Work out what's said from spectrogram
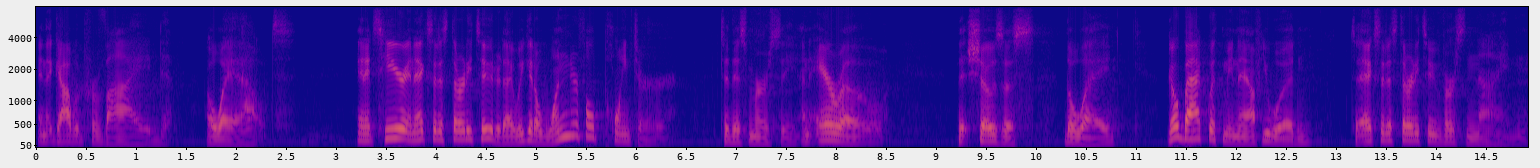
and that God would provide a way out. And it's here in Exodus 32 today. We get a wonderful pointer to this mercy, an arrow that shows us the way. Go back with me now, if you would, to Exodus 32, verse 9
